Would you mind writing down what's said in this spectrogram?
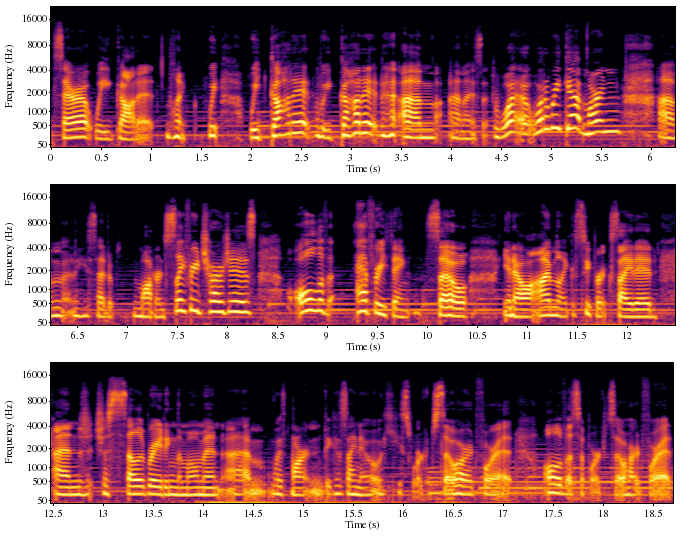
Sarah, we got it. Like we we got it, we got it. Um, and I said, what what do we get, Martin? Um, and he said, modern slavery charges, all of everything. So you know, I'm like super excited and just celebrating the moment um, with Martin because I know he's worked so hard for it. All of us have worked so hard for it.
